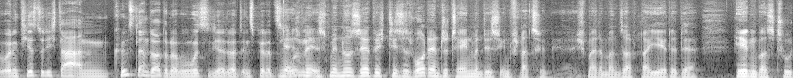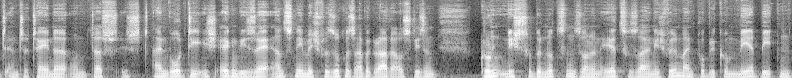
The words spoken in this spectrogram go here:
orientierst du dich da an Künstlern dort oder wo holst du dir dort Inspiration? Nee, ist, mir, ist mir nur sehr wichtig, dieses Wort Entertainment ist inflationär. Ich meine, man sagt bei jeder, der irgendwas tut, Entertainer. Und das ist ein Wort, die ich irgendwie sehr ernst nehme. Ich versuche es aber gerade aus diesem Grund nicht zu benutzen, sondern eher zu sagen, ich will mein Publikum mehr bieten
